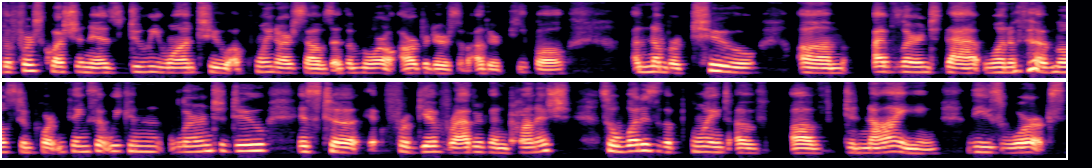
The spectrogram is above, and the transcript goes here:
The first question is Do we want to appoint ourselves as the moral arbiters of other people? Uh, number two, um, I've learned that one of the most important things that we can learn to do is to eh, forgive rather than punish. So, what is the point of of denying these works?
